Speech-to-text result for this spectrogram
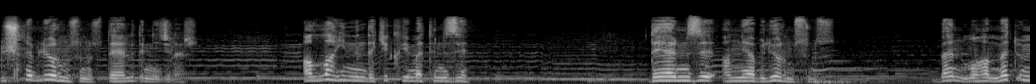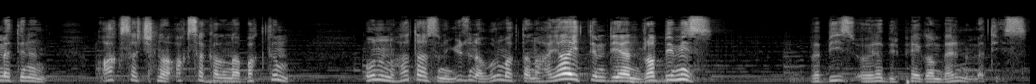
Düşünebiliyor musunuz değerli dinleyiciler? Allah indindeki kıymetinizi, değerinizi anlayabiliyor musunuz? Ben Muhammed ümmetinin ak saçına, ak sakalına baktım onun hatasını yüzüne vurmaktan haya ettim diyen Rabbimiz ve biz öyle bir peygamberin ümmetiyiz.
